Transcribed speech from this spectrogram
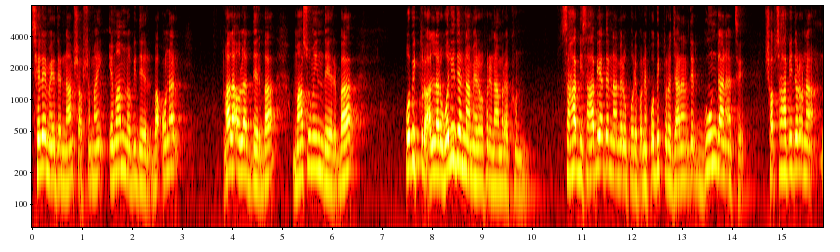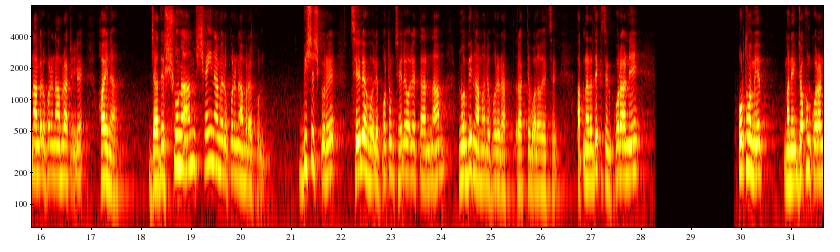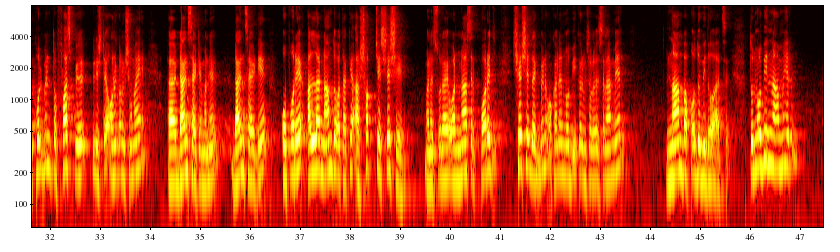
ছেলে মেয়েদের নাম সবসময় ইমাম নবীদের বা ওনার আলা ওলাদদের বা মাসুমিনদের বা পবিত্র আল্লাহর ওলিদের নামের ওপরে নাম রাখুন। সাহাবি, সাহাবিয়াদের নামের উপরে মানে পবিত্র জানাদের গুণ গান আছে। সব সাহাবিদেরও নামের উপরে নাম রাখলে হয় না। যাদের সুনাম, সেই নামের উপরে নাম রাখুন। বিশেষ করে ছেলে হলে, প্রথম ছেলে হলে তার নাম নবীর নামের উপরে রাখ- রাখতে বলা হয়েছে। আপনারা দেখেছেন কোরআনে প্রথমে মানে যখন কোরআন খুলবেন, তো ফার্স্ট পৃষ্ঠায় অনেক অনেক সময় ডাইন সাইডে মানে ডাইন সাইডে ওপরে আল্লাহর নাম দেওয়া থাকে আর সবচেয়ে শেষে মানে সুরায় ওয়ান্নাসের পরে শেষে দেখবেন ওখানে নবী করিম সাল্লাহ সাল্লামের নাম বা পদবি দেওয়া আছে। তো নবীর নামের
